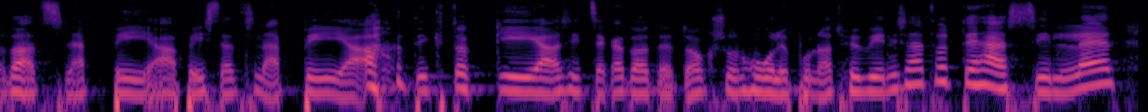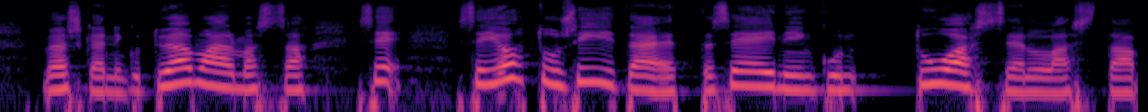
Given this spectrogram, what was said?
otat snappia ja pistät snappia ja TikTokia ja sit sä katot, että onko sun huulipunat hyvin, niin sä et voi tehdä silleen myöskään niinku työmaailmassa. Se, se johtuu siitä, että se ei niinku tuo sellaista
